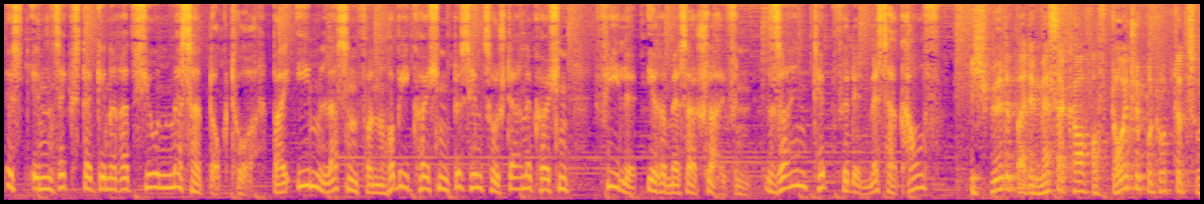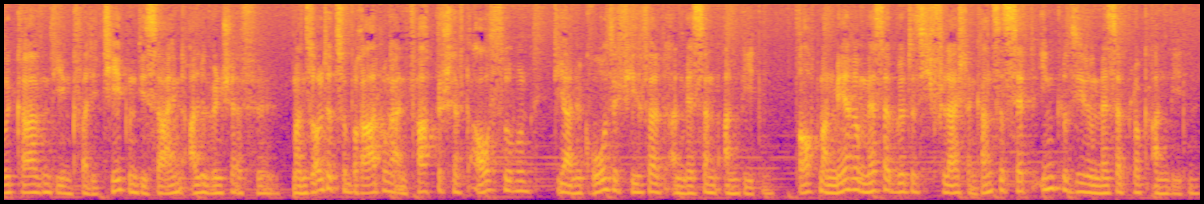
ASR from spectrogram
ist in sechster Generation Messerdoktor. Bei ihm lassen von Hobbyköchen bis hin zu Sterneköchen viele ihre Messer schleifen. Sein Tipp für den Messerkauf? Ich würde bei dem Messerkauf auf deutsche Produkte zurückgreifen, die in Qualität und Design alle Wünsche erfüllen. Man sollte zur Beratung ein Fachgeschäft aussuchen, die eine große Vielfalt an Messern anbieten. Braucht man mehrere Messer, würde sich vielleicht ein ganzes Set inklusive Messerblock anbieten.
